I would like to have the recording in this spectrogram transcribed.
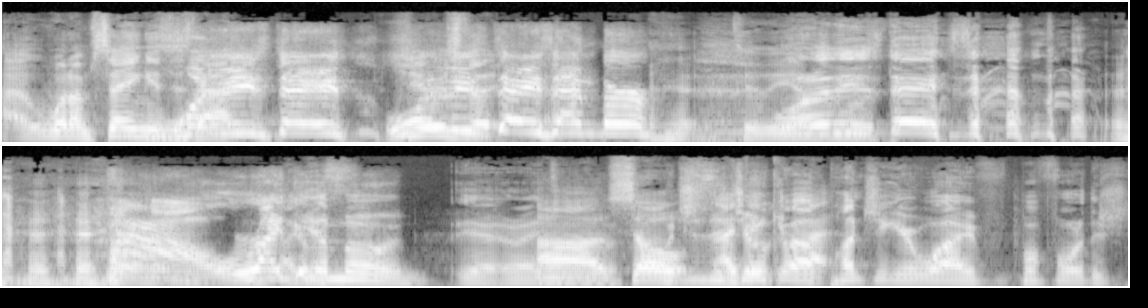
uh, what I'm saying is, is one that of these days, one of here's these the- days, Ember, to the One Ember of these Moon- days, Ember. pow, right I to the moon. yeah, right. Uh, to the moon. so, which is a I joke about I- punching your wife before the. Sh-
